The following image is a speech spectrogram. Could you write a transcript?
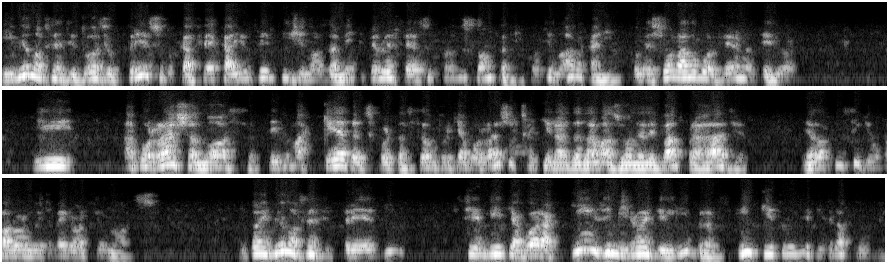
Em 1912, o preço do café caiu vertiginosamente pelo excesso de produção também. Continuava caindo. Começou lá no governo anterior. E a borracha nossa teve uma queda de exportação, porque a borracha que foi tirada da Amazônia, levada para a Ásia, ela conseguiu um valor muito melhor que o nosso. Então, em 1913, se emite agora 15 milhões de libras em títulos de dívida pública.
